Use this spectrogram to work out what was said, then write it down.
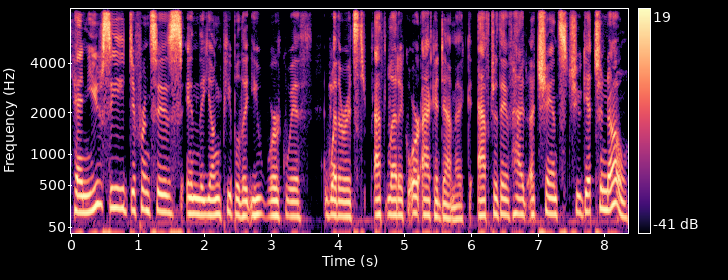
Can you see differences in the young people that you work with, whether it's athletic or academic, after they've had a chance to get to know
